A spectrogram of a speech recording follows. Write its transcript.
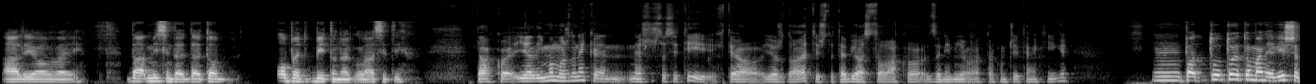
ali ovaj, da, mislim da, da je to opet bitno naglasiti. Tako je. Jel ima možda neka, nešto što si ti hteo još dodati, što tebi ostalo ovako zanimljivo tokom čitanja knjige? Uh, pa to, to je to manje više,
